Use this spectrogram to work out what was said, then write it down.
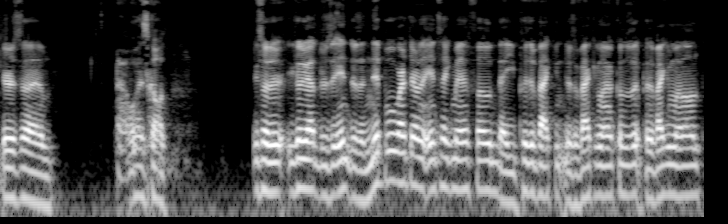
there's a, um, oh, what is called? So there, you got, there's a there's a nipple right there on the intake manifold that you put the vacuum. There's a vacuum line comes with it. Put the vacuum line on,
